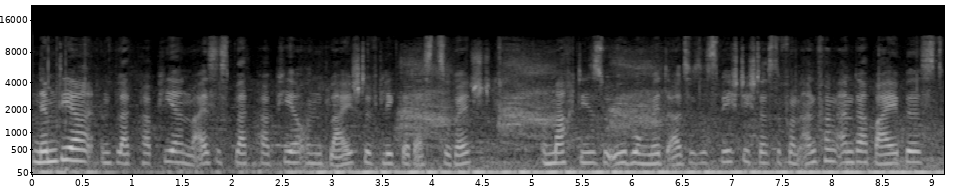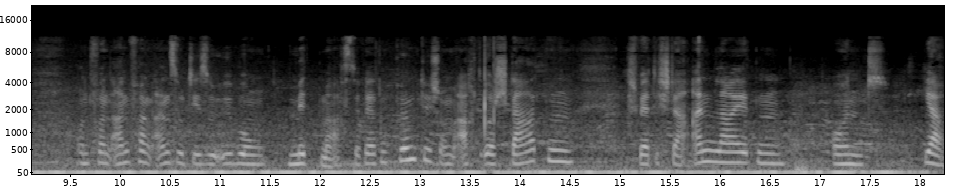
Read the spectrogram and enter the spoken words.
nimm dir ein Blatt Papier, ein weißes Blatt Papier und einen Bleistift, leg dir das zurecht und mach diese Übung mit. Also es ist wichtig, dass du von Anfang an dabei bist und von Anfang an so diese Übung mitmachst. Wir werden pünktlich um 8 Uhr starten. Ich werde dich da anleiten und ja,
